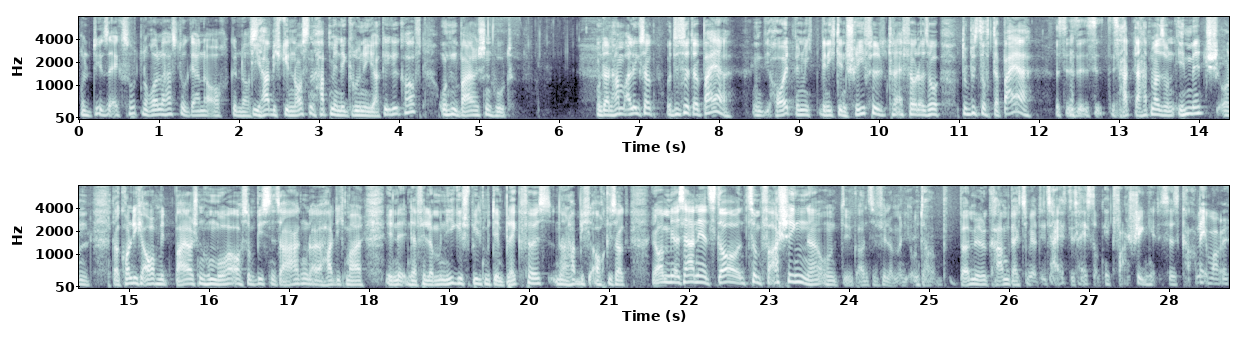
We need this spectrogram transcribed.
Und diese Exotenrolle hast du gerne auch genossen? Die habe ich genossen, habe mir eine grüne Jacke gekauft und einen bayerischen Hut. Und dann haben alle gesagt, oh, das ist der Bayer. Und heute, wenn, mich, wenn ich den Schriefel treffe oder so, du bist doch der Bayer. Das, das, das, hat, da hat man so ein Image und da konnte ich auch mit bayerischem Humor auch so ein bisschen sagen. Da hatte ich mal in, in der Philharmonie gespielt mit dem Blackfirst und dann habe ich auch gesagt, ja, wir sind jetzt da zum Fasching ne? und die ganze Philharmonie. Und der Bömmel kam gleich zu mir, das heißt, das heißt doch nicht Fasching, das ist Karneval.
